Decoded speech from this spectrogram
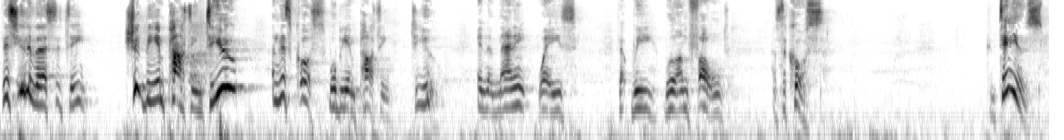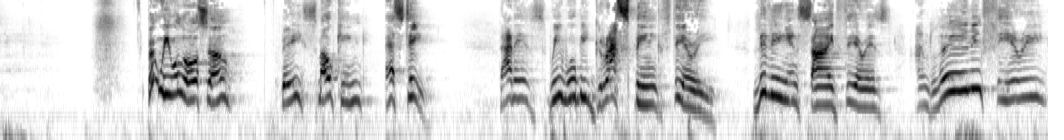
this university should be imparting to you, and this course will be imparting to you in the many ways that we will unfold as the course continues. But we will also be smoking ST. That is, we will be grasping theory, living inside theories, and learning theory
